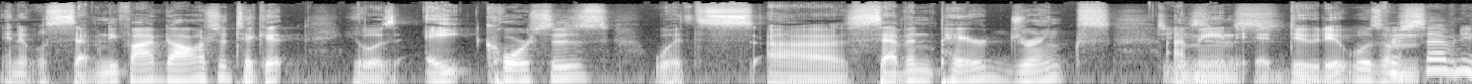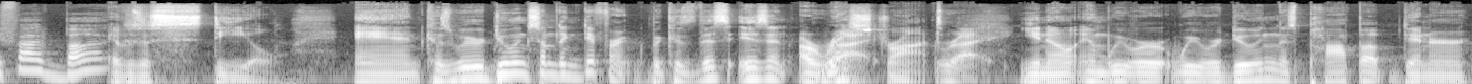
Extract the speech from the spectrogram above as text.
And it was $75 a ticket. It was eight courses with uh, seven paired drinks. I mean, it, dude, it was a, 75 bucks? it was a steal. And because we were doing something different, because this isn't a restaurant, right. You know, and we were we were doing this pop up dinner.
